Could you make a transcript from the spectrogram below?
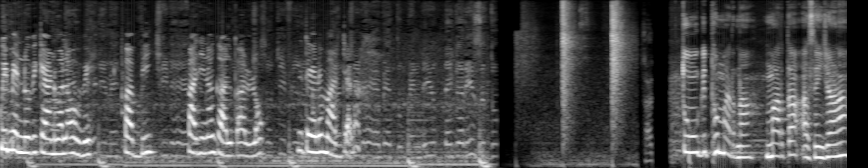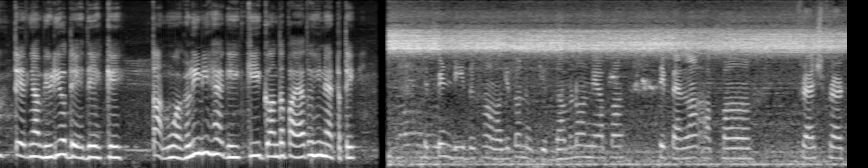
ਕੋਈ ਮੈਨੂੰ ਵੀ ਕਹਿਣ ਵਾਲਾ ਹੋਵੇ। ਭਾਬੀ ਭਾਜੀ ਨਾਲ ਗੱਲ ਕਰ ਲਓ। ਨਹੀਂ ਤੇ ਇਹਨੇ ਮਰ ਜਾਣਾ। ਤੂੰ ਕਿੱਥੋਂ ਮਰਨਾ? ਮਰ ਤਾਂ ਅਸੀਂ ਜਾਣਾ। ਤੇਰੀਆਂ ਵੀਡੀਓ ਦੇਖ ਦੇਖ ਕੇ ਤੁਹਾਨੂੰ ਅਕਲ ਹੀ ਨਹੀਂ ਹੈਗੀ। ਕੀ ਗੰਦ ਪਾਇਆ ਤੁਸੀਂ ਨੈਟ ਤੇ? ਤੇ ਭਿੰਡੀ ਦਿਖਾਵਾਂਗੇ ਤੁਹਾਨੂੰ ਕਿੱਦਾਂ ਬਣਾਉਂਦੇ ਆਪਾਂ। ਤੇ ਪਹਿਲਾਂ ਆਪਾਂ ਫਰੈਸ਼ ਫਰੈਸ਼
